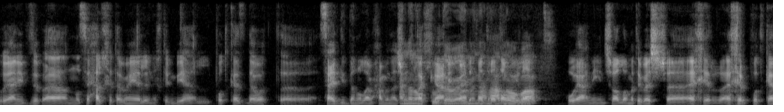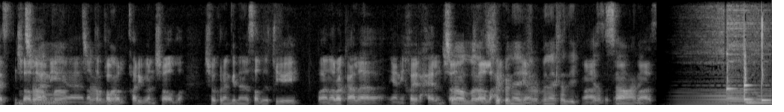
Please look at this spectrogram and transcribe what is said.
ويعني دي تبقى النصيحة الختامية اللي نختم بيها البودكاست دوت. آه، سعيد جدا والله يا محمد أنا شفتك مبسوط يعني بعد فترة قعدنا مع طويلة. بعض. ويعني إن شاء الله ما تبقاش آه، آخر آخر بودكاست. إن إن شاء الله شاء يعني الله آه، إن شاء نتقابل الله. قريبا إن شاء الله. شكرا جدا يا صديقي ونراك على يعني خير حال إن شاء الله. إن شاء الله الله شكرا حبيبي. يا ربنا يخليك. مع يلا السلامة. السلام مع عليكم. مع السلامة.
